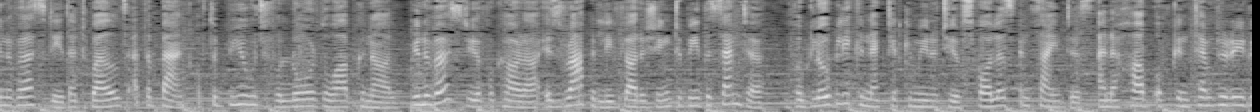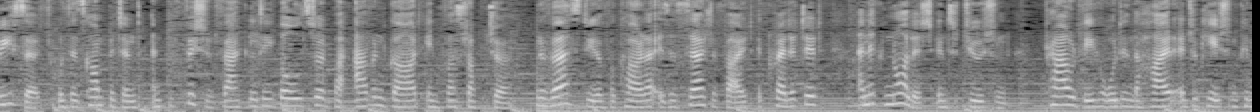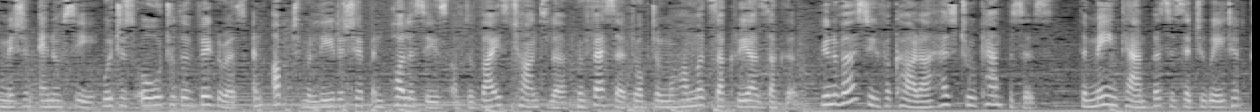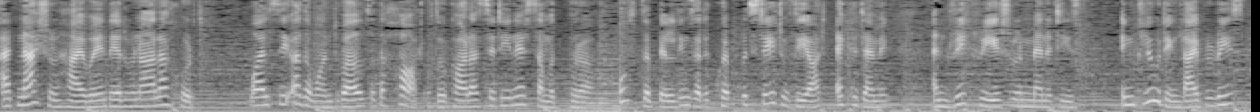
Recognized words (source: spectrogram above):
university that dwells at the bank of the beautiful Lord Doab Canal. University of Okara is rapidly flourishing to be the center of a globally connected community of scholars and scientists and a hub of contemporary research with its competent and proficient faculty bolstered by avant-garde infrastructure. University of Okara is a certified, accredited and acknowledged institution proudly holding the Higher Education Commission NOC, which is owed to the vigorous and optimal leadership and policies of the Vice Chancellor, Professor Dr. Muhammad Zakaria Zakar. University of Okara has two campuses. The main campus is situated at National Highway near Renala Khurd, whilst the other one dwells at the heart of the Okara city near Samadpura. Both the buildings are equipped with state-of-the-art academic and recreational amenities, including libraries,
